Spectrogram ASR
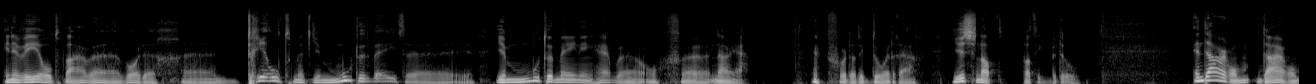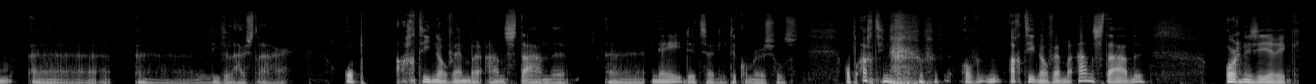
in een wereld waar we worden gedrild met je moet het weten, je moet een mening hebben. Of nou ja, voordat ik doordraaf. Je snapt wat ik bedoel. En daarom, daarom lieve luisteraar, op 18 november aanstaande. Uh, nee, dit zijn niet de commercials. Op 18, of 18 november aanstaande organiseer ik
